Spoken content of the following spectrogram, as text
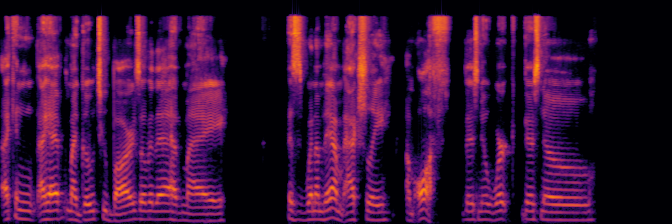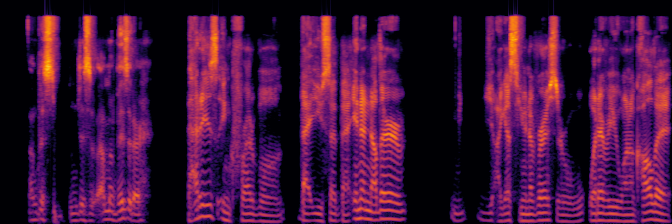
I can. I have my go-to bars over there. I have my. Because when I'm there, I'm actually I'm off. There's no work. There's no. I'm just. I'm just. I'm a visitor. That is incredible that you said that in another, i guess, universe or whatever you want to call it.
